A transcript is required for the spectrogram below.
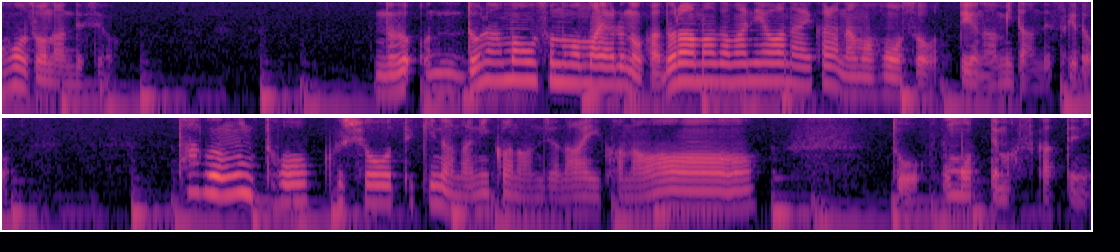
放送なんですよ。ドラマをそのままやるのかドラマが間に合わないから生放送っていうのは見たんですけど多分トークショー的な何かなんじゃないかなと思ってます勝手に。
